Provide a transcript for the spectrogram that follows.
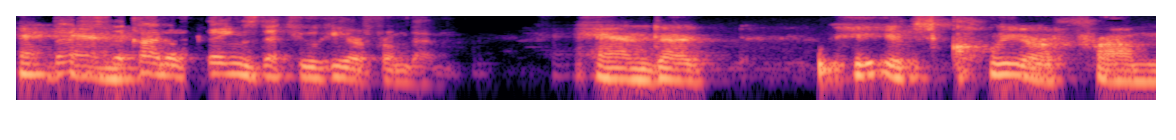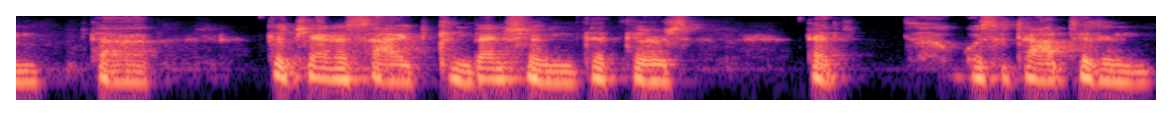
And, That's the kind of things that you hear from them. and uh, it's clear from the, the genocide convention that there's that was adopted in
